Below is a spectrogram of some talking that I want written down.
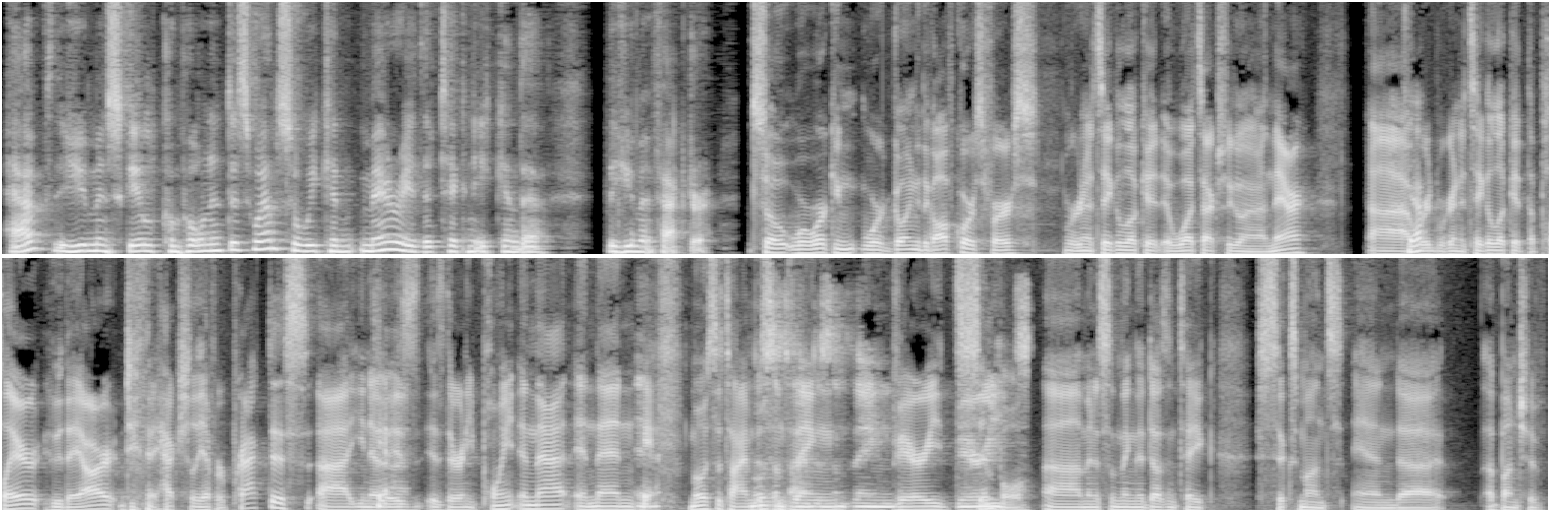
have the human skill component as well. So we can marry the technique and the, the human factor. So we're working, we're going to the golf course first. We're going to take a look at, at what's actually going on there. Uh, yep. We're, we're going to take a look at the player, who they are. Do they actually ever practice? Uh, you know, yeah. is is there any point in that? And then yeah. most of the time, most it's something, something very, very, simple, um, and it's something that doesn't take six months and uh, a bunch of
